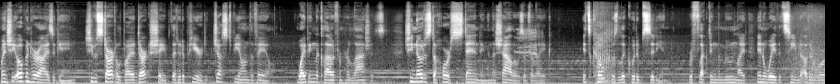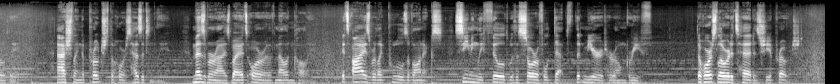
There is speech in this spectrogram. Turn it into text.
When she opened her eyes again, she was startled by a dark shape that had appeared just beyond the veil. Wiping the cloud from her lashes, she noticed a horse standing in the shallows of the lake. Its coat was liquid obsidian, reflecting the moonlight in a way that seemed otherworldly. Aisling approached the horse hesitantly, mesmerized by its aura of melancholy. Its eyes were like pools of onyx, seemingly filled with a sorrowful depth that mirrored her own grief. The horse lowered its head as she approached,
